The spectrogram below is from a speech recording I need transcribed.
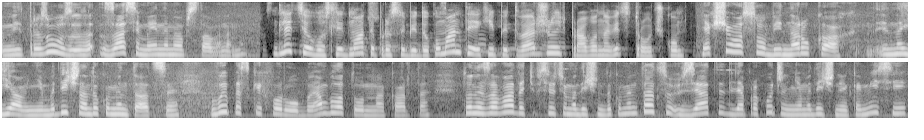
від призову за сімейними обставинами. Для цього слід мати при собі документи, які підтверджують право на відстрочку. Якщо в особі на руках наявні медична документація, виписки хвороби, амбулаторна карта, то не завадить всю цю медичну документацію взяти для проходження медичної комісії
